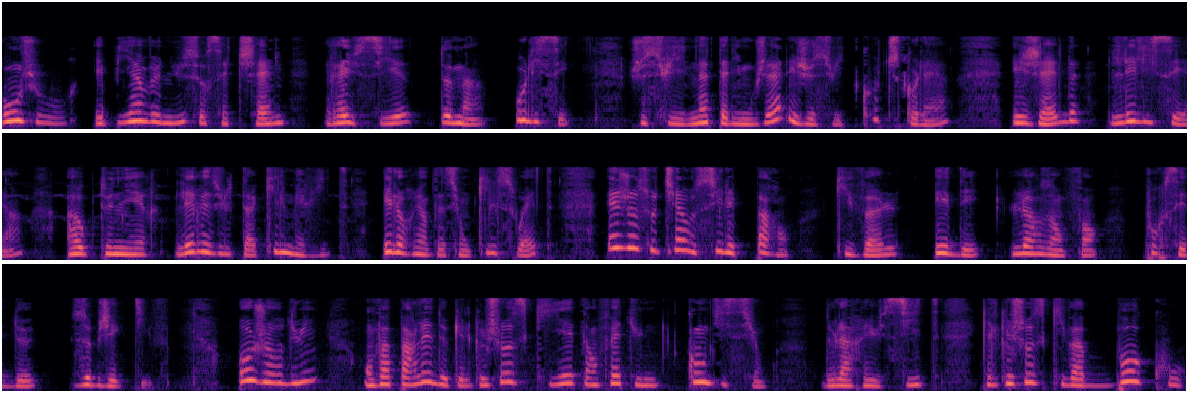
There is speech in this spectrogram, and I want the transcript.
Bonjour et bienvenue sur cette chaîne Réussir demain au lycée. Je suis Nathalie Mougel et je suis coach scolaire et j'aide les lycéens à obtenir les résultats qu'ils méritent et l'orientation qu'ils souhaitent et je soutiens aussi les parents qui veulent aider leurs enfants pour ces deux objectifs. Aujourd'hui, on va parler de quelque chose qui est en fait une condition de la réussite, quelque chose qui va beaucoup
